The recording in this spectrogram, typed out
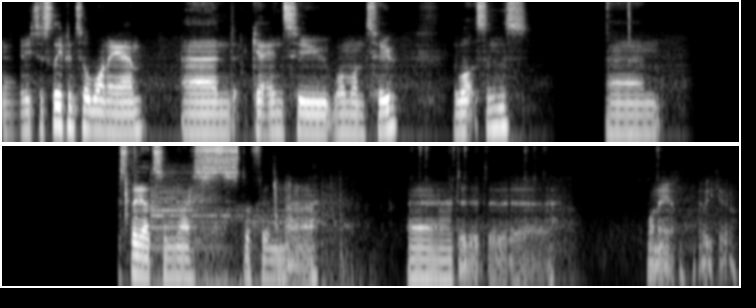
We need to sleep until 1 a.m. and get into 112, the Watsons. Um, they had some nice stuff in there. Uh, 1 a.m. There we go.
